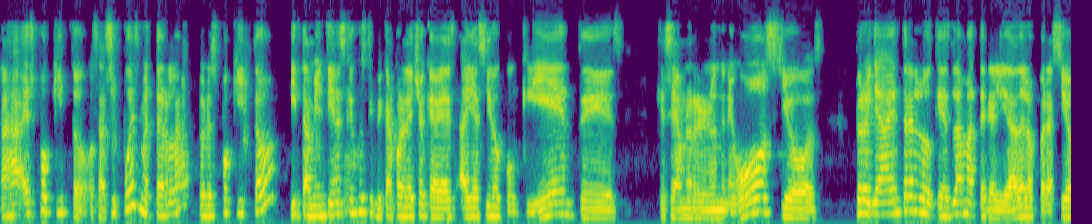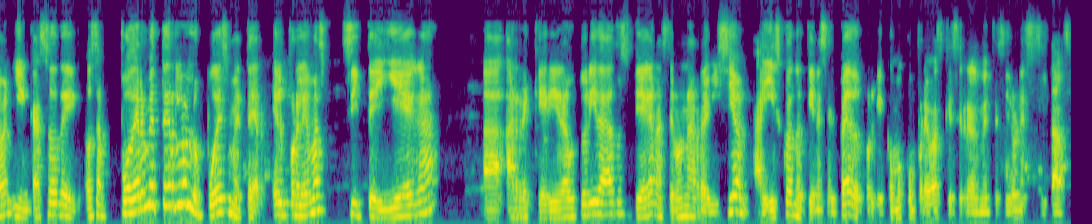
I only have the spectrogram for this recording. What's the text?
Ajá, es poquito. O sea, sí puedes meterla, pero es poquito. Y también tienes que justificar por el hecho que haya sido con clientes, que sea una reunión de negocios. Pero ya entra en lo que es la materialidad de la operación y en caso de... O sea, poder meterlo lo puedes meter. El problema es si te llega a, requerir autoridad o si te llegan a hacer una revisión. Ahí es cuando tienes el pedo, porque ¿cómo compruebas que si realmente sí lo necesitabas?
